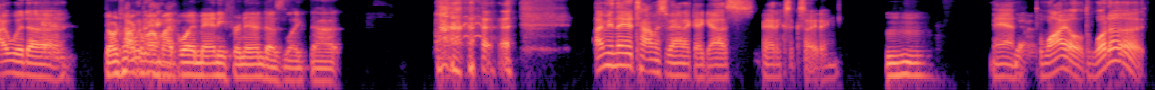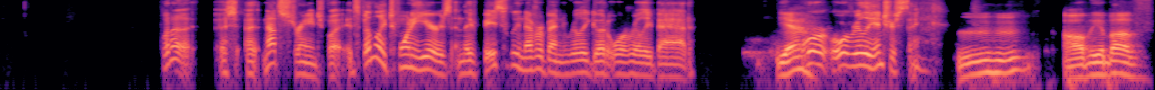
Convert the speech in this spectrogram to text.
I would uh don't talk about my boy Manny Fernandez like that. I mean, they had Thomas Vanek, I guess. Vanek's exciting. Mm-hmm. Man, yeah. wild. What a what a, a, a, not strange, but it's been like 20 years and they've basically never been really good or really bad. Yeah. Or or really interesting. Mm-hmm. All the above.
